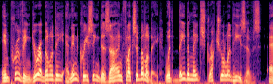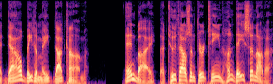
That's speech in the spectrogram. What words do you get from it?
Improving durability and increasing design flexibility with Betamate structural adhesives at dowbetamate.com. And by the 2013 Hyundai Sonata.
